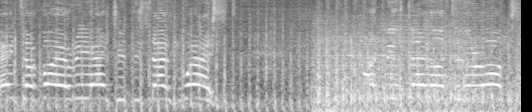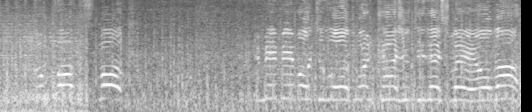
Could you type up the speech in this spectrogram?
Enter via re-entry to southwest. And move down onto the rocks. Go pop smoke. You may be able to load one casualty this way, over.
